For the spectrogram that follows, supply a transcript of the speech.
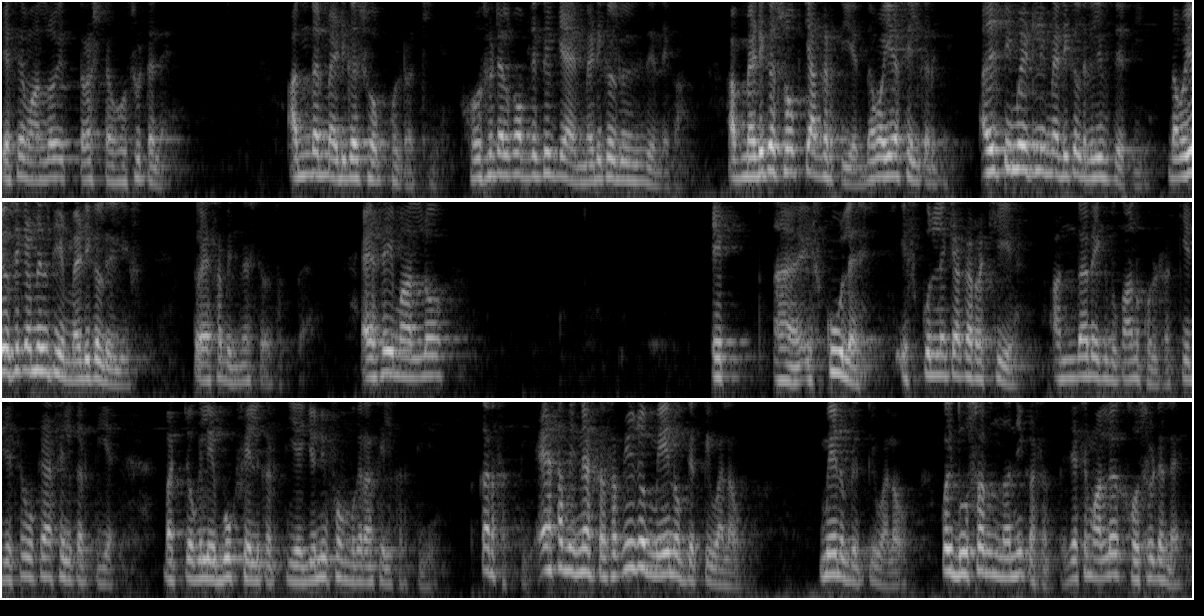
जैसे मान लो एक ट्रस्ट है हॉस्पिटल है। अंदर मेडिकल शॉप खोल रखी है। हॉस्पिटल का ऑब्जेक्टिव क्या है? मेडिकल रिलीफ देने का। अब मेडिकल शॉप क्या करती है? दवाइयाँ सेल करके। अल्टीमेटली मेडिकल रिलीफ देती है। दवाइयों से क्या मिलती है? मेडिकल रिलीफ तो ऐसा बिज़नेस चल सकता है। ऐसे ही मान लो, एक स्कूल है। स्कूल ने क्या कर रखी है? अंदर एक दुकान खोल रखी है जैसे वो क्या सेल करती है? बच्चों के लिए बुक सेल करती है यूनिफॉर्म वगैरह सेल करती है। कर सकती है। ऐसा बिज़नेस कर सकती है जो मेन ऑब्जेक्टिव वाला हो। मेन ऑब्जेक्टिव वाला हो। कोई दूसरा धंधा नहीं कर सकते। जैसे मान लो एक हॉस्पिटल है,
